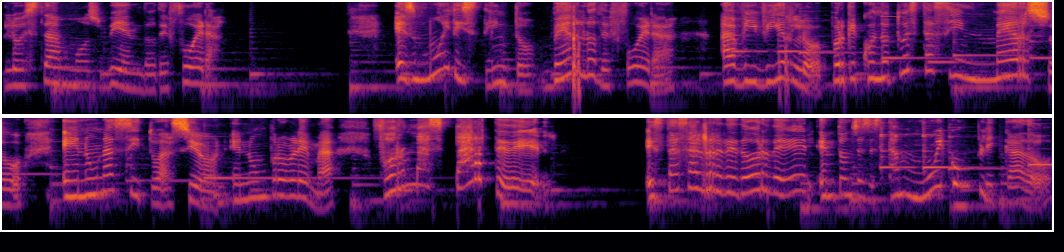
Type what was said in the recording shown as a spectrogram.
lo estamos viendo de fuera. Es muy distinto verlo de fuera a vivirlo, porque cuando tú estás inmerso en una situación, en un problema, formas parte de él, estás alrededor de él, entonces está muy complicado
